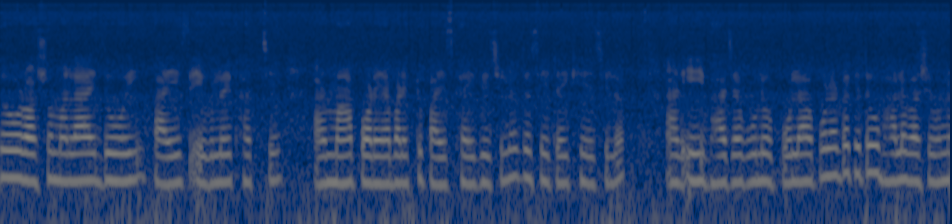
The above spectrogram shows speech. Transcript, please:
তো রসমালাই, দই, পায়েস এগুলোই খাচ্ছে। আর মা পরে আবার একটু পায়েস খাইয়ে দিয়েছিলো, তো সেটাই খেয়েছিল। আর এই ভাজাগুলো, পোলাও, পোলাওটা খেতেও ভালোবাসে, অন্য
